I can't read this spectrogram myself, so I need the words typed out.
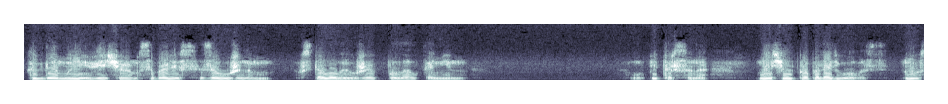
Когда мы вечером собрались за ужином, в столовой уже пылал камин. У Питерсона начал пропадать голос, нос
